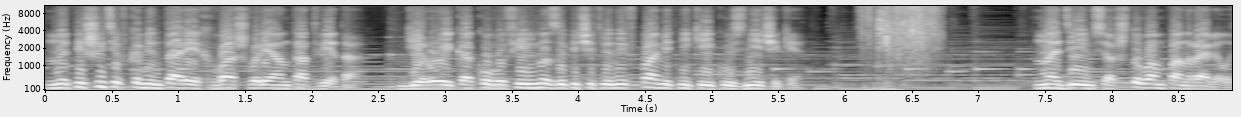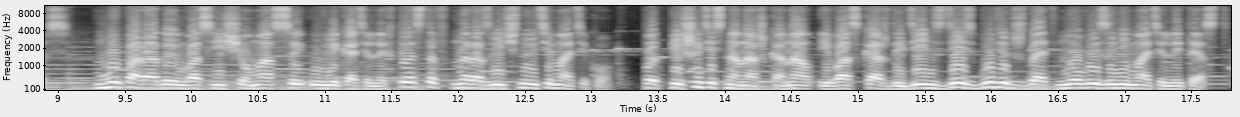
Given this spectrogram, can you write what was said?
Напишите в комментариях ваш вариант ответа. Герои какого фильма запечатлены в памятнике и кузнечике? Надеемся, что вам понравилось. Мы порадуем вас еще массой увлекательных тестов на различную тематику. Подпишитесь на наш канал и вас каждый день здесь будет ждать новый занимательный тест.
